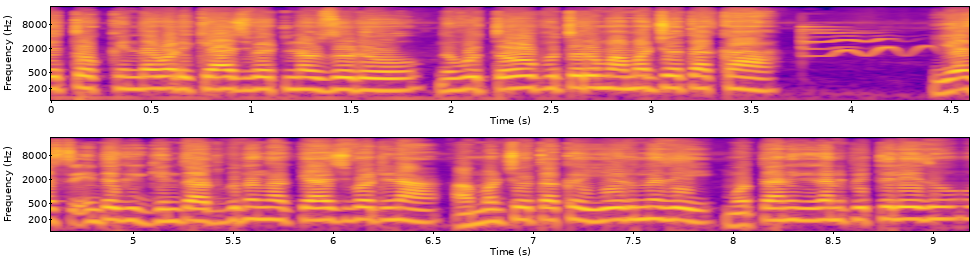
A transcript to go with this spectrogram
చేత్తో కింద పడి క్యాచ్ పెట్టినావు చూడు. నువ్వు తోపు తురుము అమర్జ్యోతక్క ఎస్ ఇంతకి గింత అద్భుతంగా క్యాచ్ పట్టిన అమర్జ్యోత్ తక్క ఏడున్నది మొత్తానికి కనిపించలేదు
